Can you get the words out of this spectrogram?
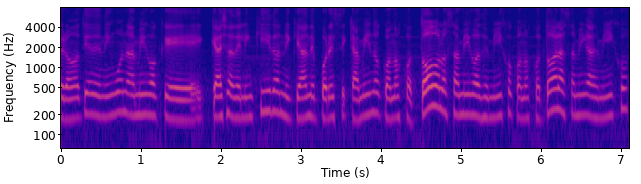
pero no tiene ningún amigo que, que, haya delinquido ni que ande por ese camino. Conozco todos los amigos de mi hijo, conozco todas las amigas de mi hijo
